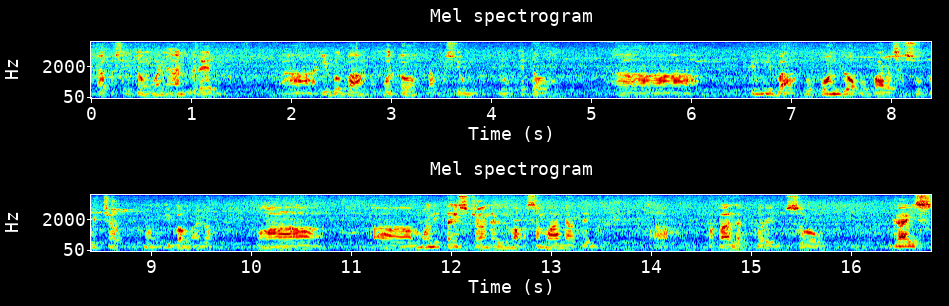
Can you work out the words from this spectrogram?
Tapos itong 100, ah, ibabangko ko to. Tapos yung, yung ito, ah, yung iba, pupondo ako para sa super chat ng ibang ano, mga ah, monetized channel mga kasama natin. Ah, pakalat ko rin. So, guys,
